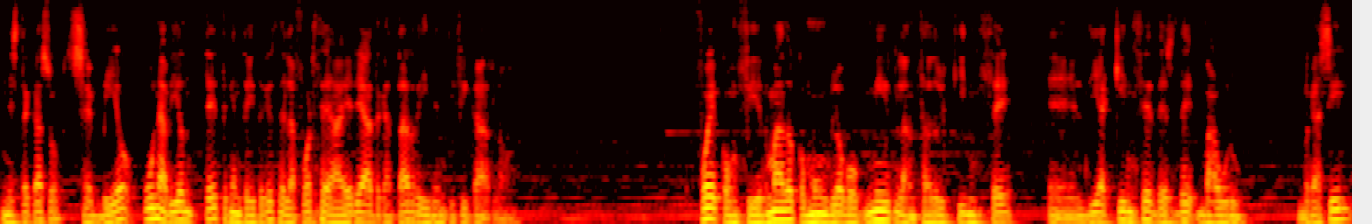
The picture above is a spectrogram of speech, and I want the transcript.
en este caso, se envió un avión T-33 de la Fuerza Aérea a tratar de identificarlo. Fue confirmado como un globo Mir lanzado el, 15, el día 15 desde Bauru, Brasil,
